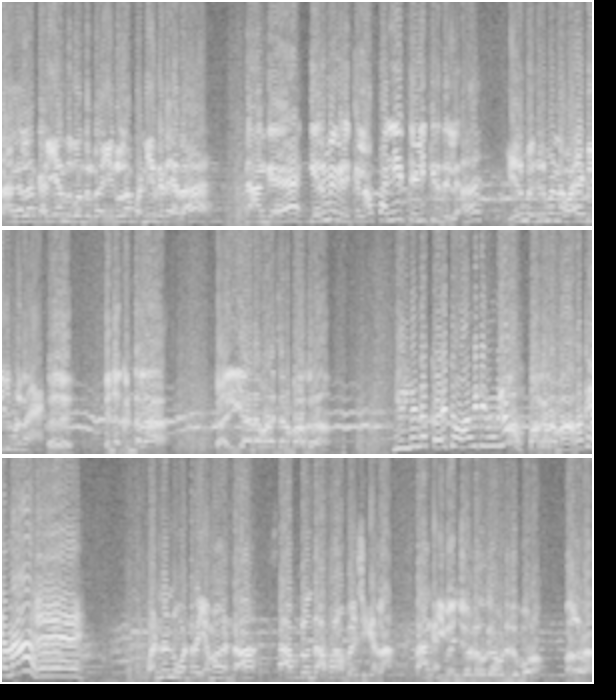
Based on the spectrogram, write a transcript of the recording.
நாங்கெல்லாம் கல்யாணத்துக்கு வந்திருக்கோம். எங்கெல்லாம் பன்னீர் கிடையாதா? நாங்க எருமைகளுக்கெல்லாம் பன்னீர் தெளிக்கிறது இல்ல? எருமை கிருமை நான் வாயை கிழிச்சு விடுவேன் ஏய் என்ன கிண்டலா? கல்யாண விடச்சன பாக்குறான். இல்லன்னா கழுத்தை வாங்கிடுவீங்களா பார்க்கலாமா? பார்க்கலாமா? ஏய், பன்னெண்டு ஒன்றரை எமகண்டம் சாப்பிட்டு வந்து அப்புறம் பேசிக்கலாம். வாங்க. இவன் சொல்றதுக்கா விட்டுட்டு போறான் வாங்கடா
